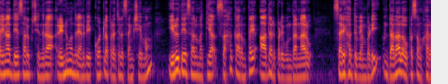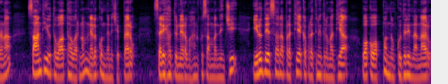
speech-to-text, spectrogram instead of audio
చైనా దేశాలకు చెందిన రెండు వందల ఎనభై కోట్ల ప్రజల సంక్షేమం ఇరు దేశాల మధ్య సహకారంపై ఆధారపడి ఉందన్నారు. సరిహద్దు వెంబడి దళాల ఉపసంహరణ శాంతియుత వాతావరణం నెలకొందని చెప్పారు. సరిహద్దు నిర్వహణకు సంబంధించి ఇరు దేశాల ప్రత్యేక ప్రతినిధుల మధ్య ఒక ఒప్పందం కుదిరిందన్నారు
